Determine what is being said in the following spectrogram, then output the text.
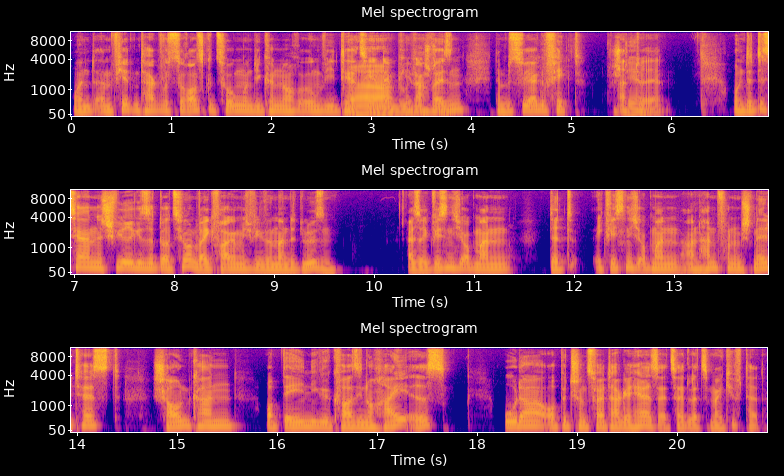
und am vierten Tag wirst du rausgezogen und die können noch irgendwie THC Ah, in deinem okay, Blut nachweisen, dann bist du ja gefickt. Verstehe. Aktuell. Und das ist ja eine schwierige Situation, weil ich frage mich, wie will man das lösen? Also ich weiß nicht, ob man das, ich weiß nicht, ob man anhand von einem Schnelltest schauen kann, ob derjenige quasi noch high ist oder ob es schon zwei Tage her ist, als er das letzte Mal gekifft hat.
